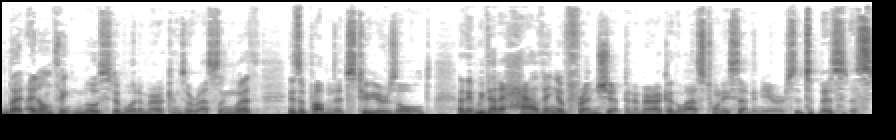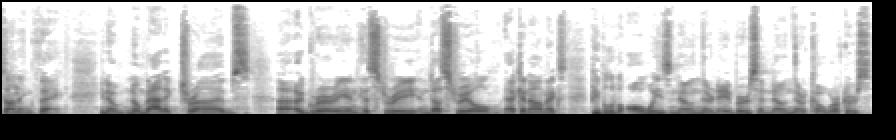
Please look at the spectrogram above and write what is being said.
But I don't think most of what Americans are wrestling with is a problem that's two years old. I think we've had a halving of friendship in America the last 27 years. It's, it's a stunning thing. You know, nomadic tribes, uh, agrarian history, industrial economics, people have always known their neighbors and known their coworkers.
